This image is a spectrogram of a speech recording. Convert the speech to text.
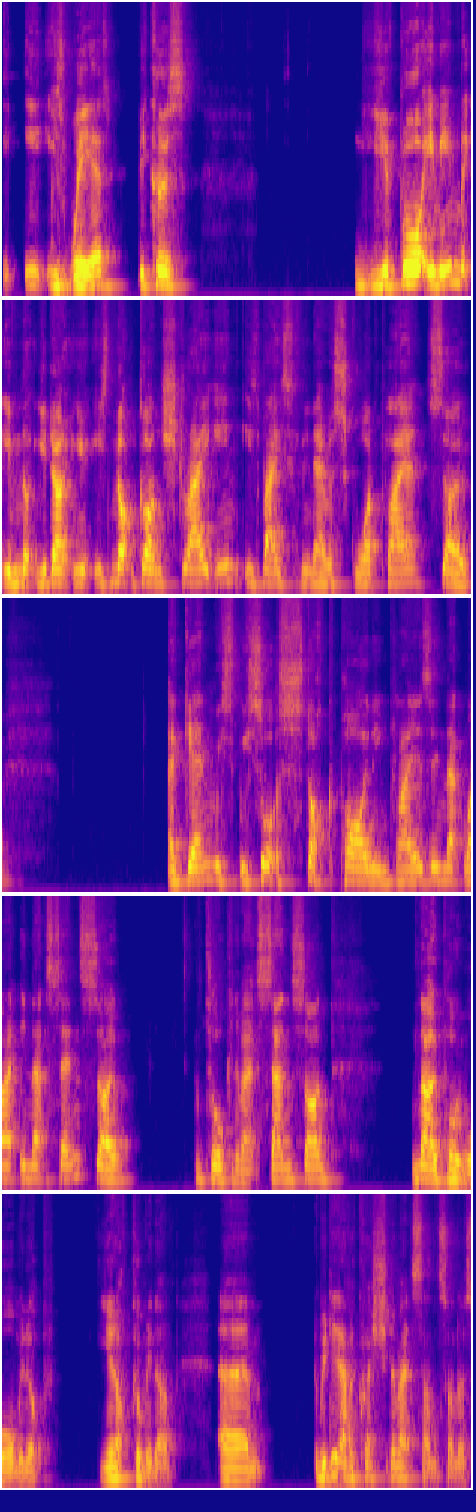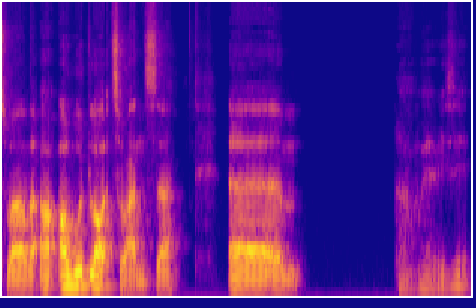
is weird because you've brought him in, but you've not you don't you, he's not gone straight in. He's basically now a squad player. So again, we we sort of stockpiling players in that way in that sense. So I'm talking about Sanson. No point warming up. You're not coming on. Um, we did have a question about Sanson as well that I, I would like to answer. Um, oh, where is it?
